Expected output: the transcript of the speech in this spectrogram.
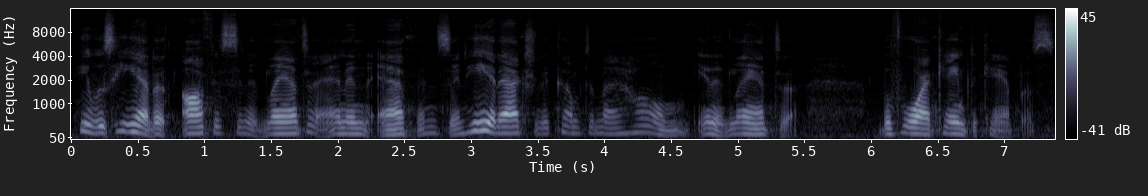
he was he had an office in Atlanta and in Athens, and he had actually come to my home in Atlanta before I came to campus,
